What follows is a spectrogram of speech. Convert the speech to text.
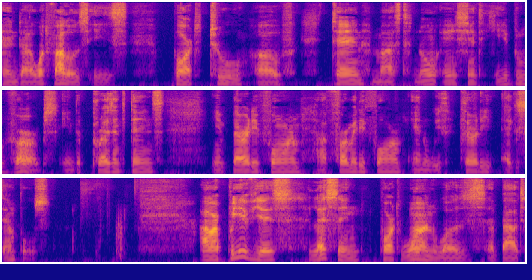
and uh, what follows is part two of 10 must know ancient Hebrew verbs in the present tense, imperative form, affirmative form, and with 30 examples. Our previous lesson, part one, was about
